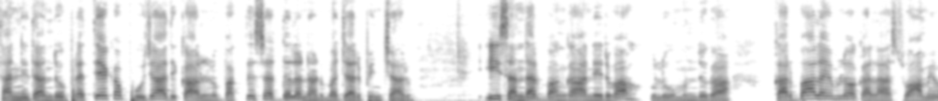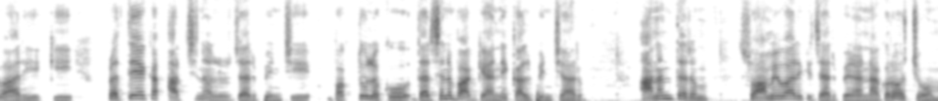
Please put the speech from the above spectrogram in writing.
సన్నిధందు ప్రత్యేక పూజాధికారులను భక్తి శ్రద్ధల నడుమ జరిపించారు. ఈ సందర్భంగా నిర్వాహకులు ముందుగా గర్భాలయంలో గల స్వామివారికి ప్రత్యేక అర్చనలు జరిపించి భక్తులకు దర్శన భాగ్యాన్ని కల్పించారు. అనంతరం స్వామివారికి జరిపిన నగరోత్సవం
